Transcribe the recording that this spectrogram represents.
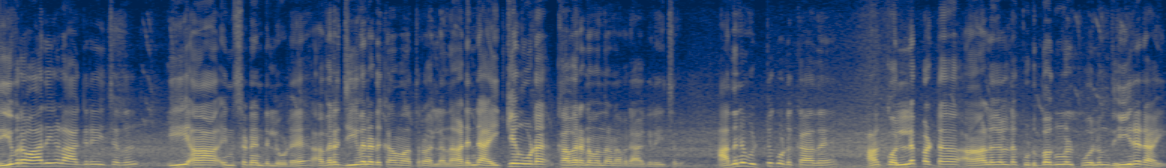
തീവ്രവാദികൾ ആഗ്രഹിച്ചത് ഈ ആ ഇൻസിഡന്റിലൂടെ അവരെ ജീവനെടുക്കാൻ മാത്രമല്ല നാടിന്റെ ഐക്യം കൂടെ കവരണമെന്നാണ് അവർ ആഗ്രഹിച്ചത്. അതിന് വിട്ടുകൊടുക്കാതെ ആ കൊല്ലപ്പെട്ട ആളുകളുടെ കുടുംബങ്ങൾ പോലും ധീരരായി.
